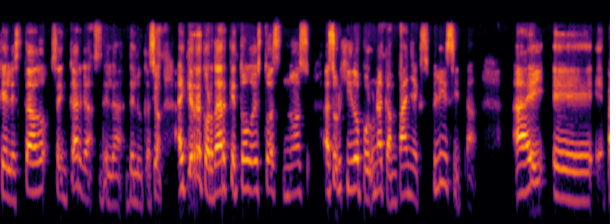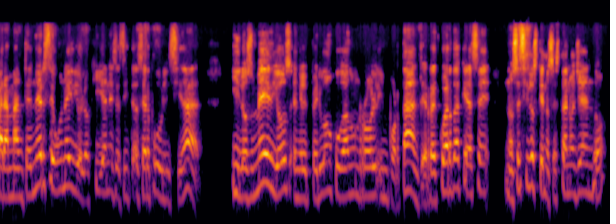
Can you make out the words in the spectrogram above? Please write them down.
que el Estado se encarga de la, educación. Hay que recordar que todo esto no ha surgido por una campaña explícita. Hay, eh, para mantenerse una ideología necesita hacer publicidad y los medios en el Perú han jugado un rol importante. Recuerda que hace, no sé si los que nos están oyendo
